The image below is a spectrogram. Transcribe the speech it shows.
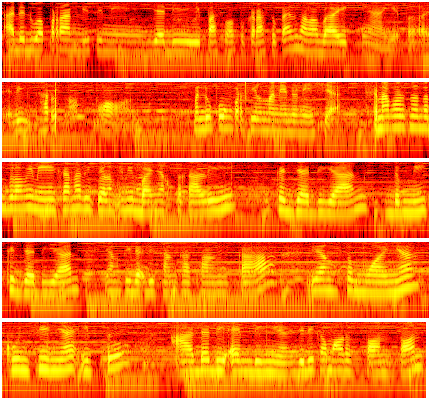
ada dua peran di sini. Jadi pas waktu kerasukan sama baiknya gitu. Jadi harus nonton mendukung perfilman Indonesia. Kenapa harus nonton film ini? Karena di film ini banyak sekali kejadian demi kejadian yang tidak disangka-sangka, yang semuanya kuncinya itu ada di endingnya. Jadi kamu harus tonton,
